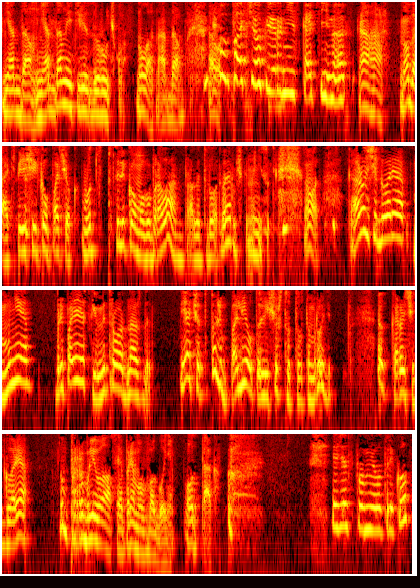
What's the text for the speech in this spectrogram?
не отдам, не отдам я тебе эту ручку. Ну ладно, отдам. А. Колпачок верни, скотина. Ага, ну да, теперь еще и колпачок. Вот целиком его брала, правда, это была твоя ручка, но не суть. Вот. Короче говоря, мне при поездке в метро однажды, я что-то то ли болел, то ли еще что-то в этом роде. Ну, Короче говоря, ну, проблевался я прямо в вагоне. Вот так. Я сейчас вспомнила прикол.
